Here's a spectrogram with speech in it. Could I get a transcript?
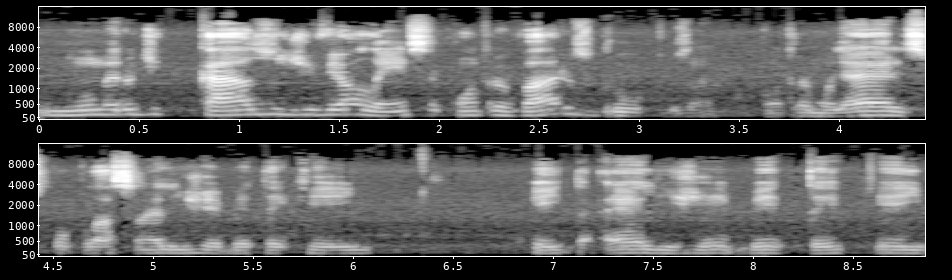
número de casos de violência contra vários grupos, né? contra mulheres, população LGBTQI, eita, LGBTQI+,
